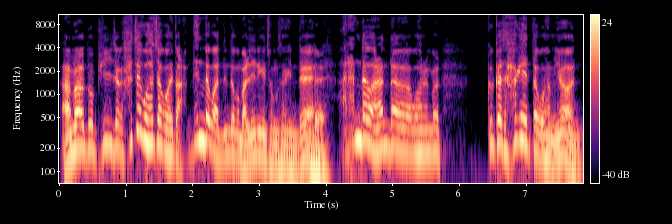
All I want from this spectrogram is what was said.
아마도 피의자가 하자고 하자고 해도 안 된다고 안 된다고 말리는 게 정상인데 네. 안 한다고 안 한다고 하는 걸 끝까지 하게 했다고 하면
